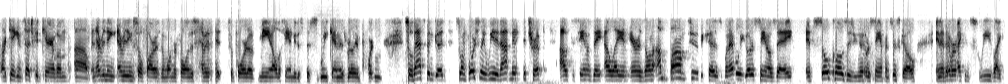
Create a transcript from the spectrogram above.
are taking such good care of him, um, and everything everything so far has been wonderful. And just having the support of me and all the family this this weekend is really important. So that's been good. So unfortunately, we did not make the trip out to San Jose, LA, and Arizona. I'm bummed too because whenever we go to San Jose, it's so close as you know to San Francisco, and if ever I can squeeze like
